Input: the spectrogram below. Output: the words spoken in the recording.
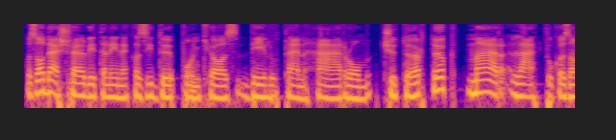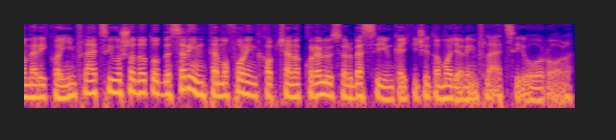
Az adás felvételének az időpontja az délután három csütörtök. Már láttuk az amerikai inflációs adatot, de szerintem a forint kapcsán akkor először beszéljünk egy kicsit a magyar inflációról.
